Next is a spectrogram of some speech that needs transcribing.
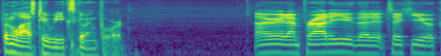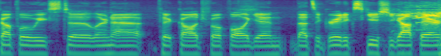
from the last two weeks going forward All right, I'm proud of you that it took you a couple of weeks to learn how to pick college football again. That's a great excuse you got there,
